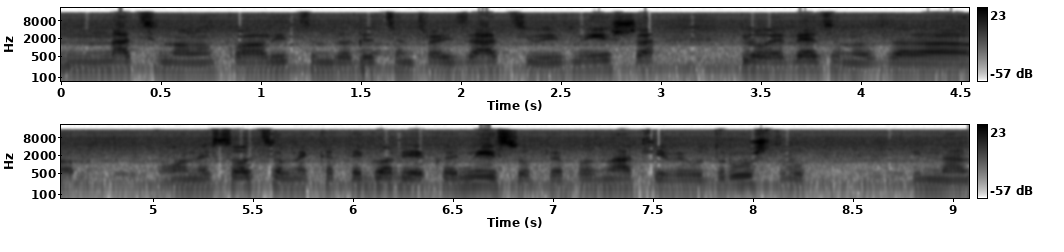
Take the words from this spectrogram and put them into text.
nacionalnom koalicijom za decentralizaciju iz Niša. Bilo je vezano za one socijalne kategorije koje nisu prepoznatljive u društvu i na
